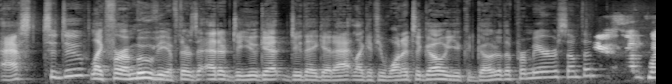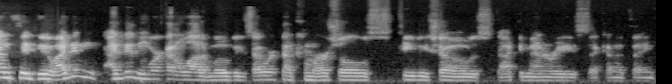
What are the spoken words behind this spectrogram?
asked to do? Like for a movie, if there's an edit, do you get? Do they get at? Like if you wanted to go, you could go to the premiere or something. Yeah, sometimes they do. I didn't. I didn't work on a lot of movies. I worked on commercials, TV shows, documentaries, that kind of thing.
